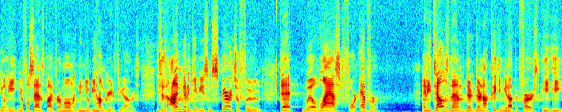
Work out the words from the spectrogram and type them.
you'll eat and you'll feel satisfied for a moment and then you'll be hungry in a few hours. He says, I'm going to give you some spiritual food that will last forever. And he tells them, they're, they're not picking it up at first. He, he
